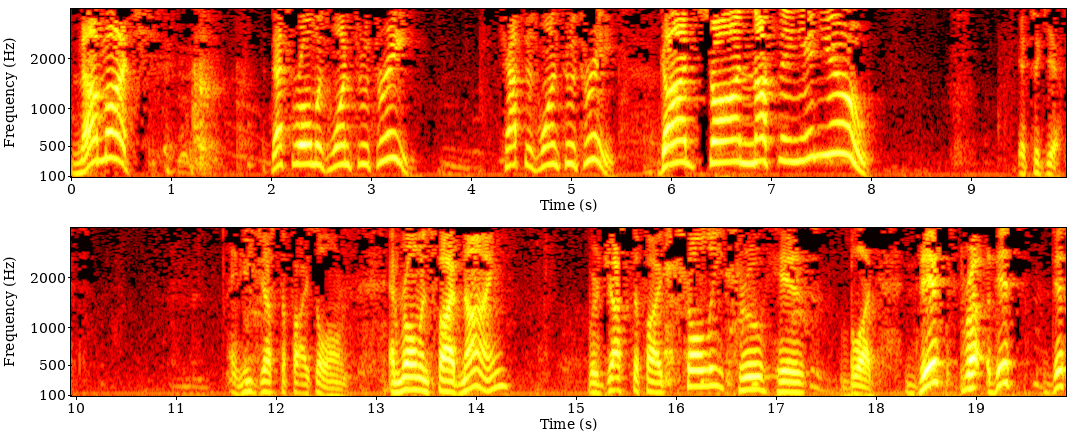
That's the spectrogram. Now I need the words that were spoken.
Not much. That's Romans 1 through 3. Chapters 1 through 3. God saw nothing in you. It's a gift. And He justifies alone. And Romans 5 9, we're justified solely through His blood. This, this, this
